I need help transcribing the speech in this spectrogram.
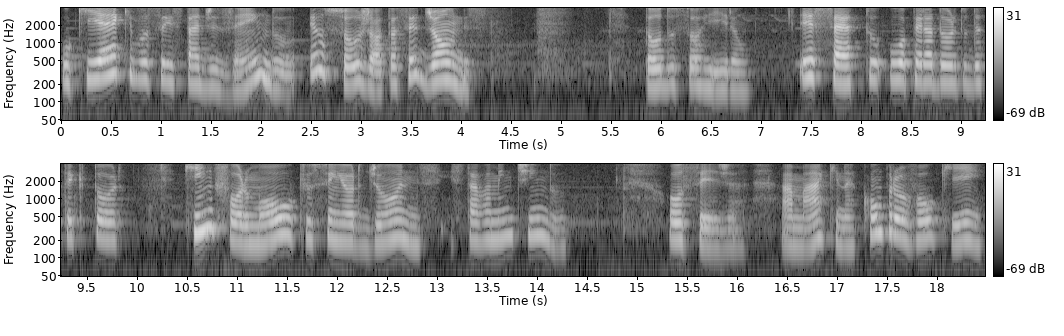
O que é que você está dizendo? Eu sou J.C. Jones. Todos sorriram, exceto o operador do detector que informou que o Sr. Jones estava mentindo. Ou seja, a máquina comprovou que,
